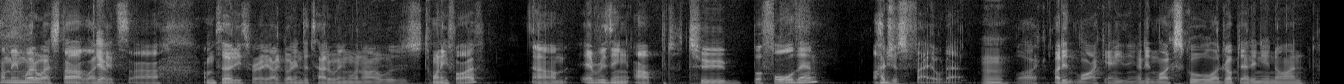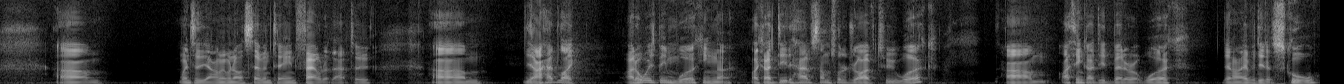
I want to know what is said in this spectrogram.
I mean, where do I start? Like, Yeah. it's uh, I'm 33. I got into tattooing when I was 25. Um, everything up to before then, I just failed at. Like, I didn't like anything. I didn't like school. I dropped out in year nine. Um, went to the army when I was 17. Failed at that too. Um, yeah, I had like I'd always been working though. Like, I did have some sort of drive to work. Um, I think I did better at work than I ever did at school.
